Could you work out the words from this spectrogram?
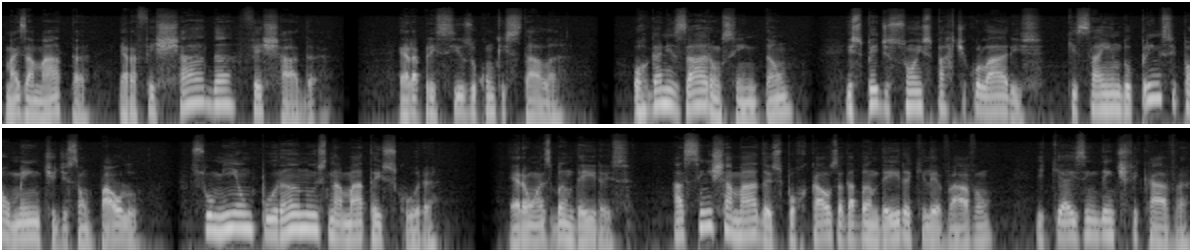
Mas a mata era fechada, fechada. Era preciso conquistá-la. Organizaram-se então expedições particulares que, saindo principalmente de São Paulo, sumiam por anos na mata escura. Eram as bandeiras, assim chamadas por causa da bandeira que levavam e que as identificava.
